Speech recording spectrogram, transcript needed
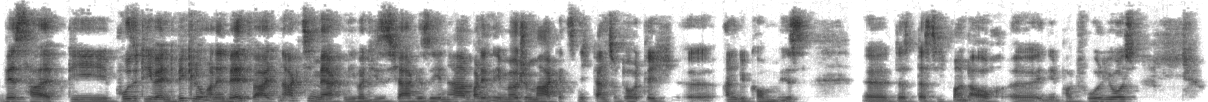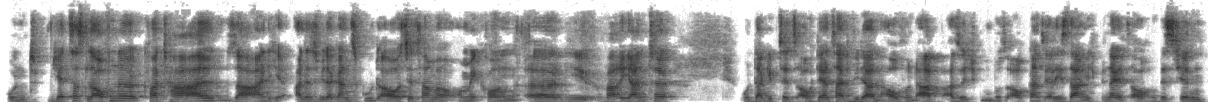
weshalb die positive Entwicklung an den weltweiten Aktienmärkten, die wir dieses Jahr gesehen haben, bei den Emerging Markets nicht ganz so deutlich äh, angekommen ist. Äh, das, das sieht man auch äh, in den Portfolios. Und jetzt das laufende Quartal sah eigentlich alles wieder ganz gut aus. Jetzt haben wir Omikron, äh, die Variante. Und da gibt es jetzt auch derzeit wieder ein Auf und Ab. Also ich muss auch ganz ehrlich sagen, ich bin da jetzt auch ein bisschen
